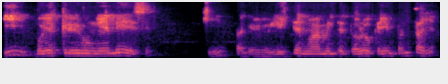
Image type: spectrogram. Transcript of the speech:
y voy a escribir un ls aquí para que me liste nuevamente todo lo que hay en pantalla.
